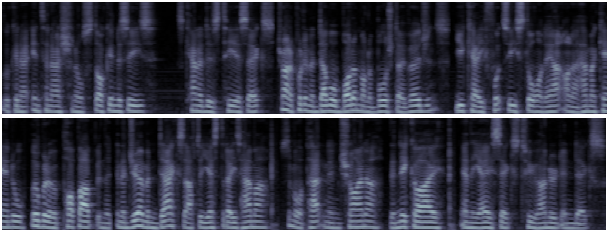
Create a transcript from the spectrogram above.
looking at international stock indices. It's Canada's TSX, trying to put in a double bottom on a bullish divergence. UK FTSE stalling out on a hammer candle. A little bit of a pop up in the in the German DAX after yesterday's hammer. Similar pattern in China, the Nikkei, and the ASX 200 index.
